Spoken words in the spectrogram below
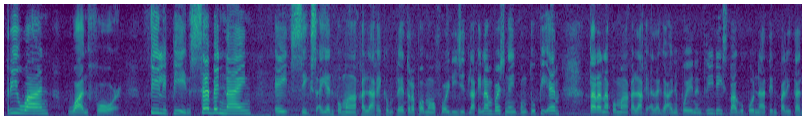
3114, Philippines 7986. Ayan po mga kalaki, kompleto na po mga 4 digit lucky numbers ngayon pong 2pm. Tara na po mga kalaki, alagaan nyo po yan ng 3 days bago po natin palitan.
